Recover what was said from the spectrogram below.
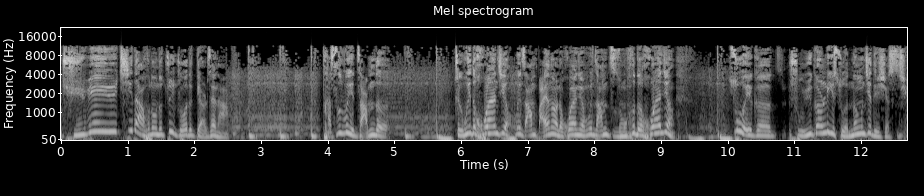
区别于其他活动的最主要的点在哪？它是为咱们的周围的环境，为咱们白那的环境，为咱们子孙后的环境，做一个属于个人力所能及的一些事情，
